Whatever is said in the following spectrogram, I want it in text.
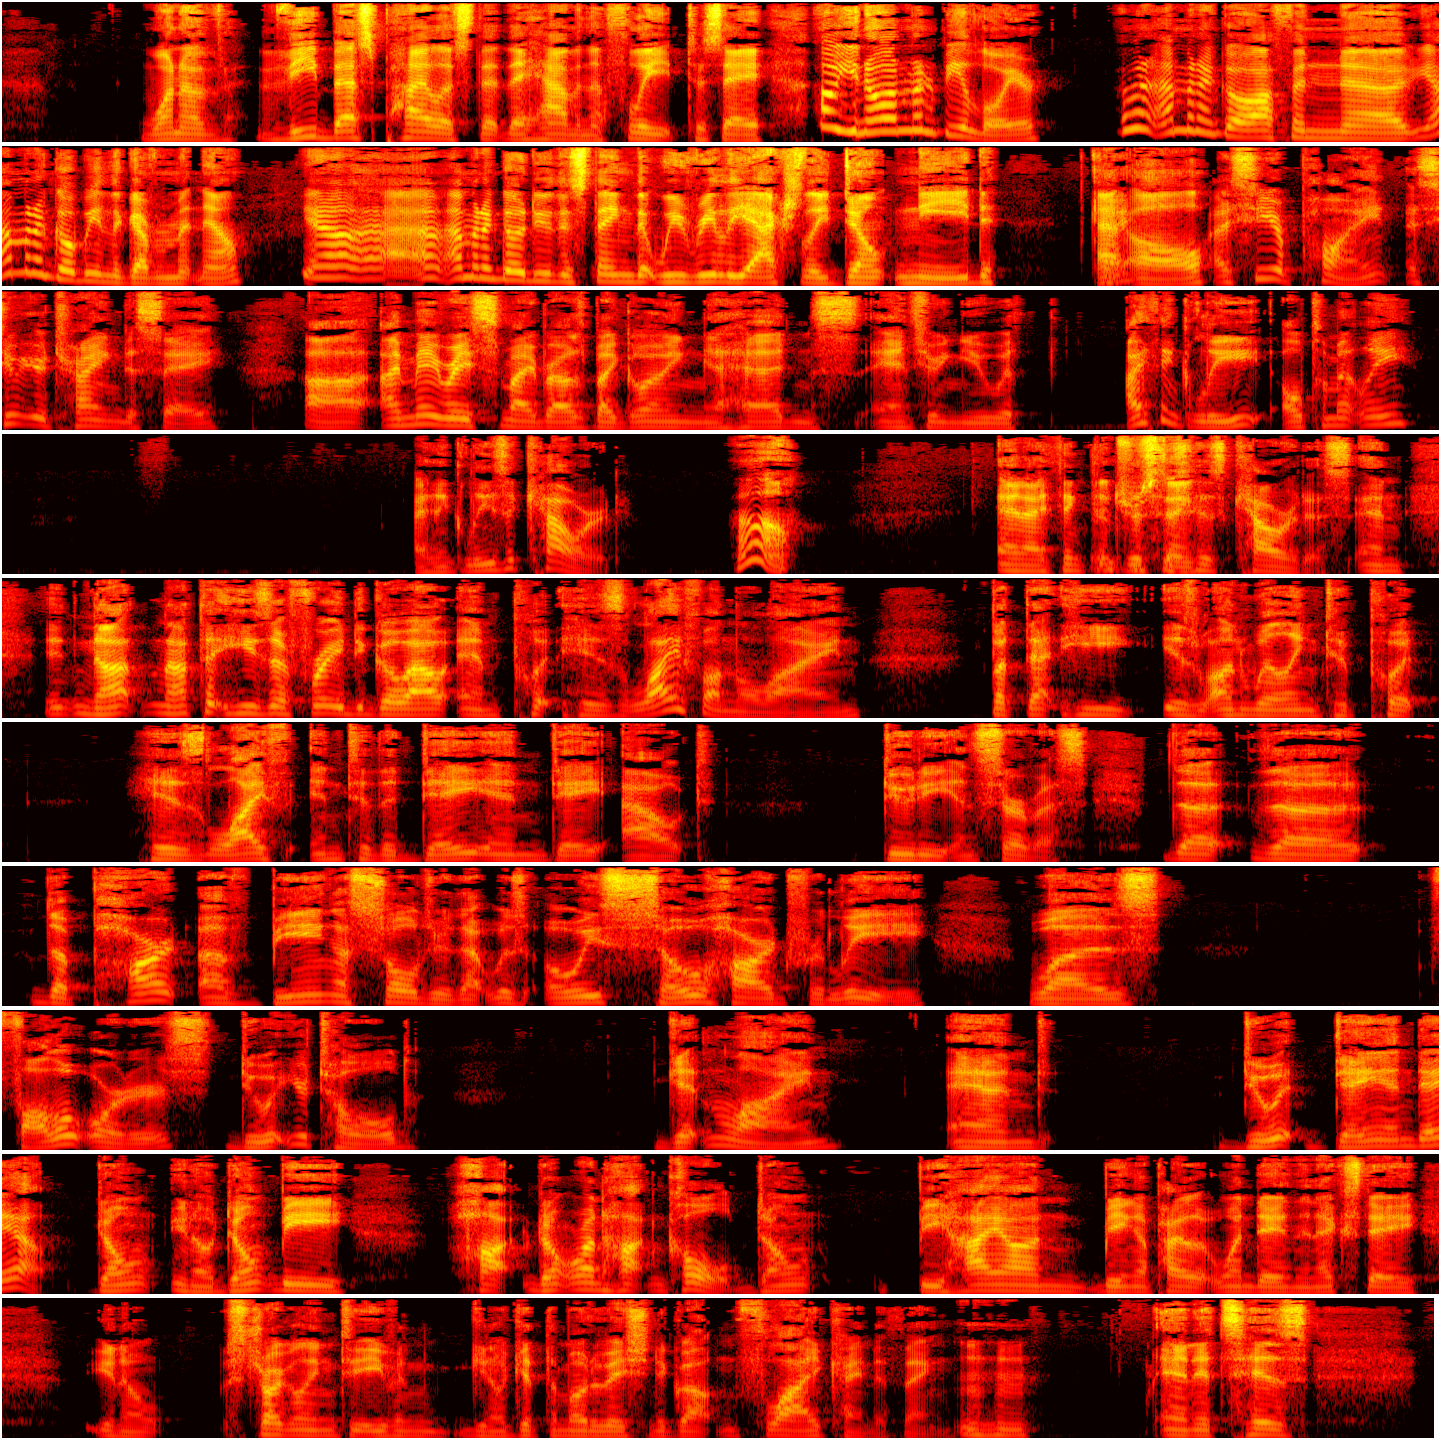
one of the best pilots that they have in the fleet to say, "Oh, you know, I'm going to be a lawyer. I'm going to, go off and uh, I'm going to go be in the government now. You know, I, I'm going to go do this thing that we really actually don't need at all." I see your point. I see what you're trying to say. Uh, I may raise some eyebrows by going ahead and answering you with, I think Lee ultimately, I think Lee's a coward, Oh, and I think that this is his cowardice, and it, not not that he's afraid to go out and put his life on the line, but that he is unwilling to put his life into the day in day out duty and service. The the the part of being a soldier that was always so hard for Lee was follow orders, do what you're told, get in line, and do it day in day out. Don't you know? Don't be hot. Don't run hot and cold. Don't be high on being a pilot one day and the next day, you know, struggling to even you know get the motivation to go out and fly, kind of thing. Mm-hmm. And it's his.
